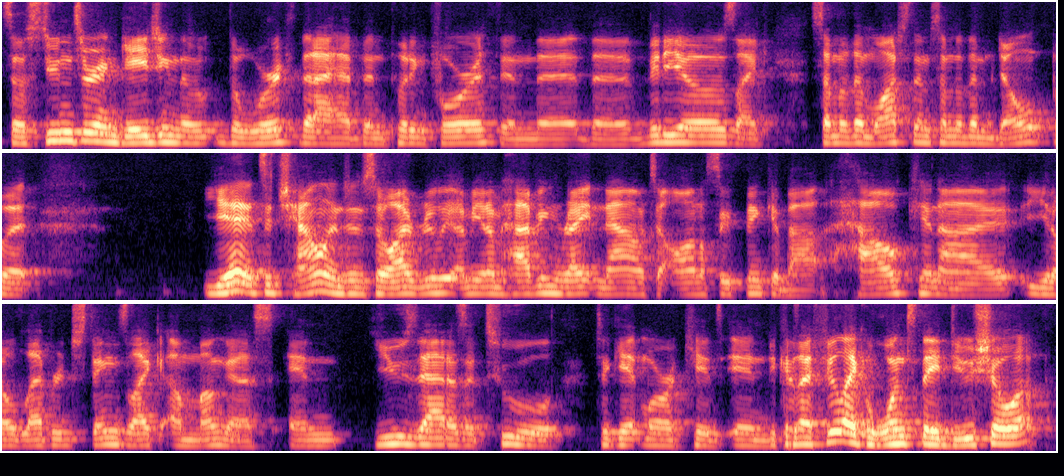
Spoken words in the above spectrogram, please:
So students are engaging the the work that I have been putting forth in the the videos. Like some of them watch them, some of them don't, but yeah it's a challenge and so i really i mean i'm having right now to honestly think about how can i you know leverage things like among us and use that as a tool to get more kids in because i feel like once they do show up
